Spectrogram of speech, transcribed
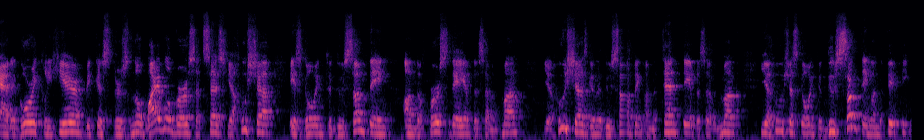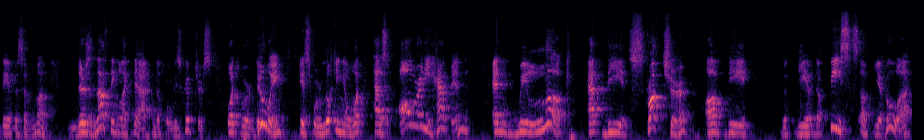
categorically here because there's no Bible verse that says Yahusha is going to do something on the first day of the seventh month. Yahusha is going to do something on the 10th day of the seventh month. Yahusha is going to do something on the 15th day of the seventh month. There's nothing like that in the Holy Scriptures. What we're doing is we're looking at what has already happened and we look at the structure of the, the, the, the feasts of Yahuwah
